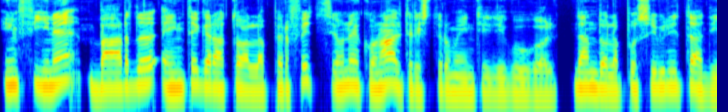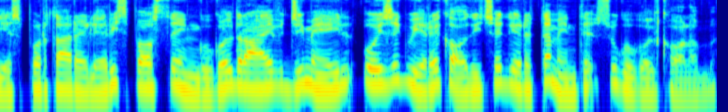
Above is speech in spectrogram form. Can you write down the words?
Infine, Bard è integrato alla perfezione con altri strumenti di Google, dando la possibilità di esportare le risposte in Google Drive, Gmail o eseguire codice direttamente su Google Colab.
